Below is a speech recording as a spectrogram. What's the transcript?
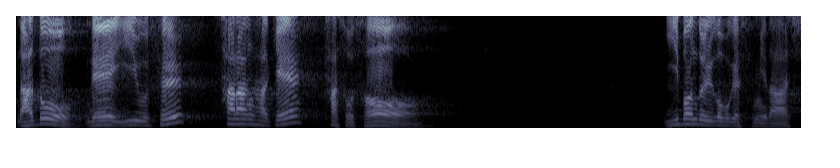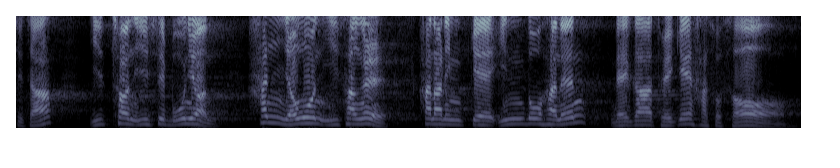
나도 내 이웃을 사랑하게 하소서. 2번도 읽어보겠습니다. 시작. 2025년 한 영혼 이상을 하나님께 인도하는 내가 되게 하소서.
